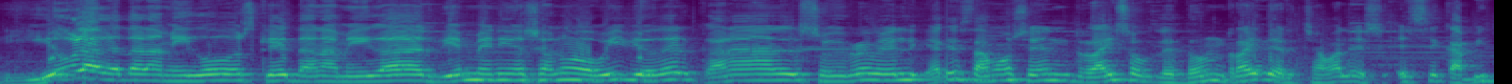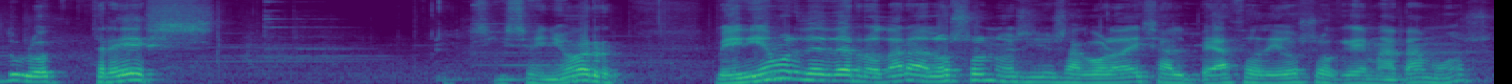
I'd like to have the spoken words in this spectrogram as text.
Y hola, ¿qué tal amigos? ¿Qué tal amigas? Bienvenidos a un nuevo vídeo del canal, soy Rebel y aquí estamos en Rise of the Dawn Rider, chavales, ese capítulo 3 Sí señor. Veníamos de derrotar al oso, no sé si os acordáis al pedazo de oso que matamos.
